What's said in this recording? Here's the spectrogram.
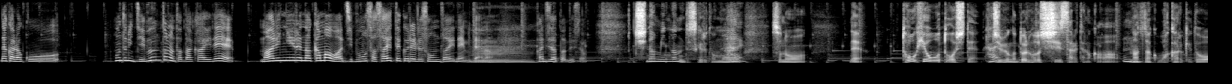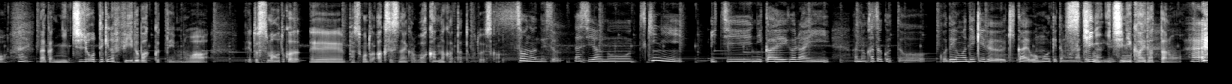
だからこう本当に自分との戦いで周りにいる仲間は自分を支えてくれる存在でみたいなうん。感じだったんですよ。ちなみになんですけれども、はい、そのね投票を通してはい。自分がどれほど支持されたのかはうん。なんとなくわかるけど、はい。なんか日常的なフィードバックっていうものは、えっと、スマホとか、えーパソコンとかアクセスないから分かんなかったってことですか？そうなんですよ。だしあの月に12回ぐらいあの家族とこう電話できる機会を設けてもらって月にたんです12回だったの？はい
